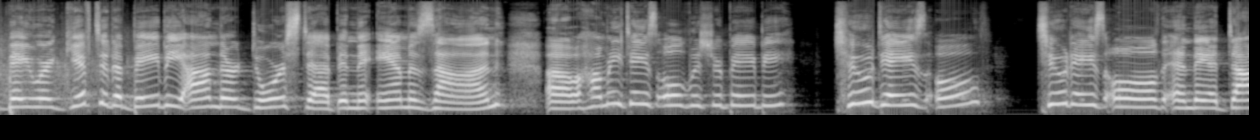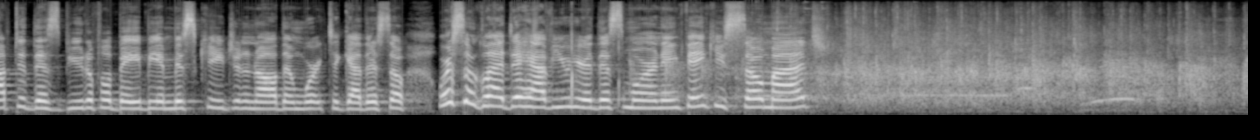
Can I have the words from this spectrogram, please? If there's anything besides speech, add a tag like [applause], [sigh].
They were gifted a baby on their doorstep in the Amazon. Uh, how many days old was your baby? Two days old? Two days old, and they adopted this beautiful baby, and Miss Keedren and all them worked together. So we're so glad to have you here this morning. Thank you so much.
